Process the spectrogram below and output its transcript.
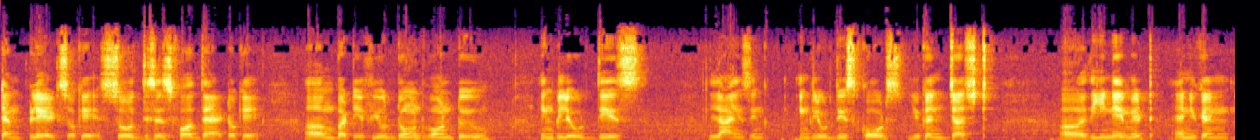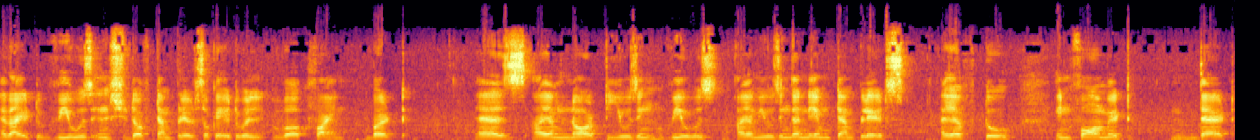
templates okay? So this is for that okay? Um, but if you don't want to include these lines in include these codes you can just uh, rename it and you can write views instead of templates okay? It will work fine. But as I am not using views I am using the name templates I have to inform it that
